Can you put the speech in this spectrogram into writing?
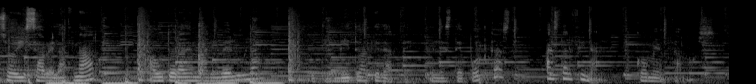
Soy Isabel Aznar, autora de Maribélula, y te invito a quedarte en este podcast hasta el final. Comenzamos.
